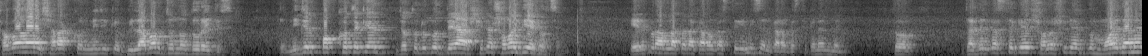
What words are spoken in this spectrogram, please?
সবাই সারাক্ষণ নিজেকে বিলাবার জন্য দৌড়াইতেছেন। নিজের পক্ষ থেকে যতটুকু দেয়ার সেটা সবাই দিয়ে ফেলছেন। এরপর আল্লাহ তালা কারও কাছ থেকে নিছেন, কারও কাছ থেকে নেন নাই। তো যাদের কাছ থেকে সরাসরি একদম ময়দানে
